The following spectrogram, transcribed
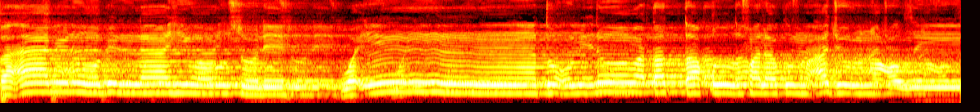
فآمنوا بالله ورسله وإن تؤمنوا وتتقوا فلكم أجر عظيم.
